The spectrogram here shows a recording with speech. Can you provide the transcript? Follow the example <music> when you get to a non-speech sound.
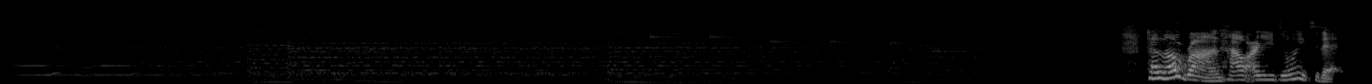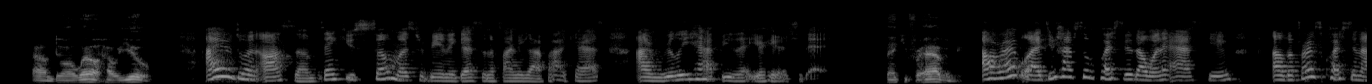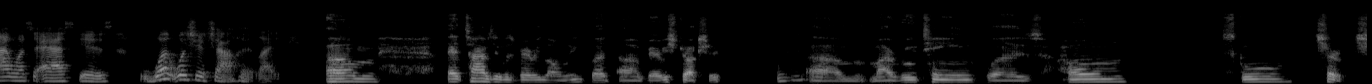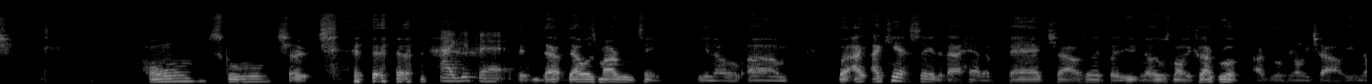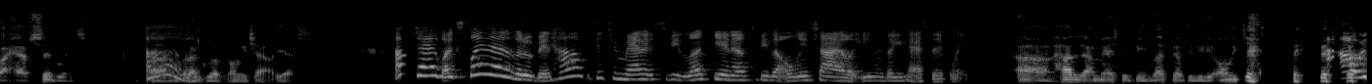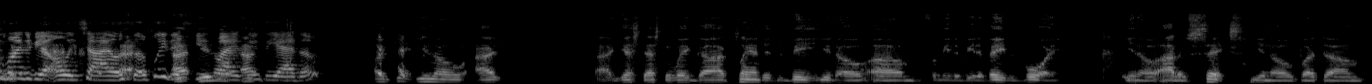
Hello, Ron. How are you doing today? I'm doing well. How are you? I am doing awesome. Thank you so much for being a guest on the Finding God podcast. I'm really happy that you're here today. Thank you for having me. All right. Well, I do have some questions I want to ask you. Uh, the first question I want to ask is, what was your childhood like? Um, at times it was very lonely, but uh, very structured. Mm-hmm. Um, my routine was home, school, church home, school, church. <laughs> I get that. that that was my routine, you know. Um, but I, I can't say that I had a bad childhood, but you know it was lonely because I grew up I grew up the only child, even though I have siblings. Oh. Um, but I oh. grew up the only child. Yes. Okay, well, explain that a little bit. How did you manage to be lucky enough to be the only child, even though you had siblings? Uh, how did I manage to be lucky enough to be the only child? <laughs> I always wanted to be an only child, so please excuse I, you know, my enthusiasm. I, again, you know, I I guess that's the way God planned it to be, you know, um, for me to be the baby boy, you know, out of six, you know, but um,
